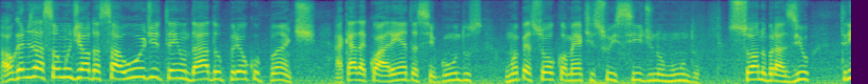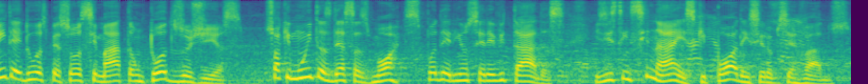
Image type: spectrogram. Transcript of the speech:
A Organização Mundial da Saúde tem um dado preocupante. A cada 40 segundos, uma pessoa comete suicídio no mundo. Só no Brasil, 32 pessoas se matam todos os dias. Só que muitas dessas mortes poderiam ser evitadas. Existem sinais que podem ser observados.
